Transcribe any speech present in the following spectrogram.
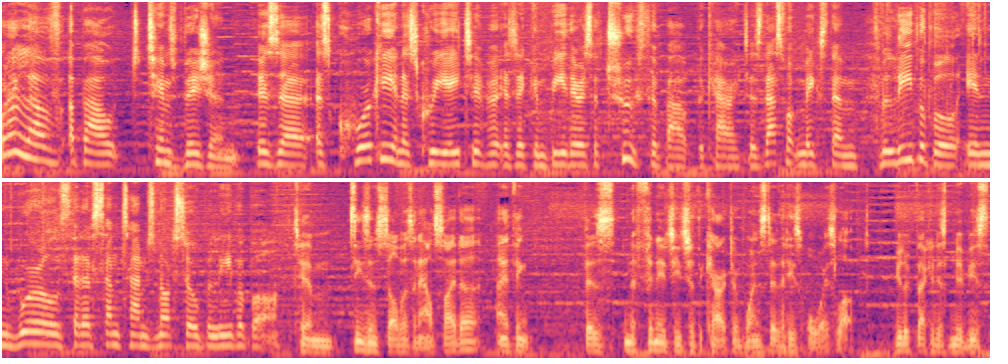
What I love about Tim's vision, there's a, as quirky and as creative as it can be, there is a truth about the characters. That's what makes them believable in worlds that are sometimes not so believable. Tim sees himself as an outsider, and I think there's an affinity to the character of Wednesday that he's always loved. If you look back at his movies,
